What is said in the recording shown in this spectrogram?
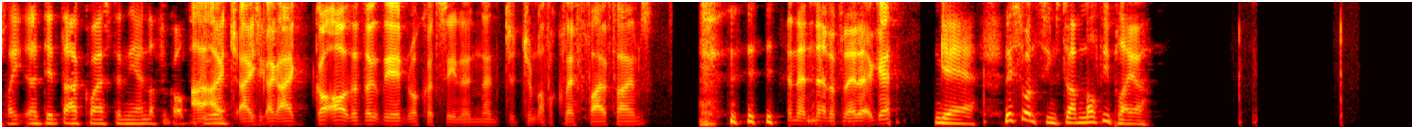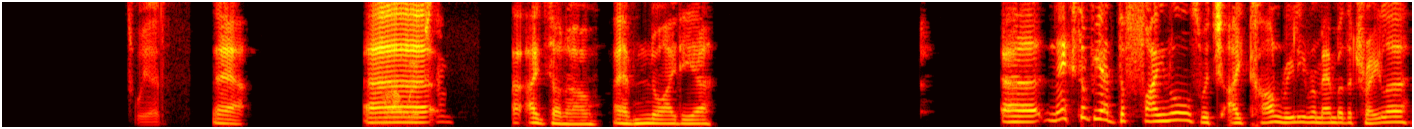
played. I did that quest in the end. I forgot to do I, it. I, I, I got out of the, the intro cutscene and then just jumped off a cliff five times and then never played it again. Yeah, this one seems to have multiplayer. It's weird. Yeah. Uh. I- don't know. I have no idea. Uh, next up, we had the finals, which I can't really remember the trailer.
